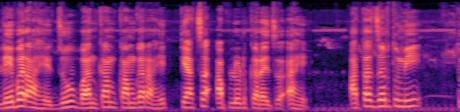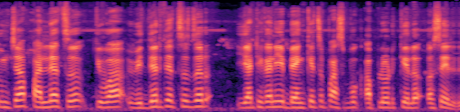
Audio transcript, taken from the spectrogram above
लेबर आहे जो बांधकाम कामगार आहे त्याचा अपलोड करायचं आहे. आता जर तुम्ही तुमच्या पाल्याचं किंवा विद्यार्थ्याचं जर या ठिकाणी बँकेचं पासबुक अपलोड केलं असेल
